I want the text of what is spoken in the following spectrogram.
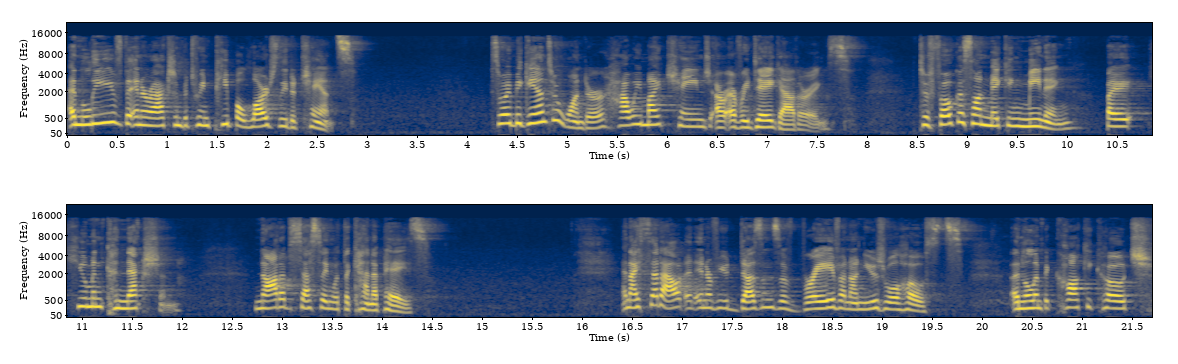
and leave the interaction between people largely to chance. So I began to wonder how we might change our everyday gatherings to focus on making meaning by human connection not obsessing with the canapes. And I set out and interviewed dozens of brave and unusual hosts an Olympic hockey coach,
